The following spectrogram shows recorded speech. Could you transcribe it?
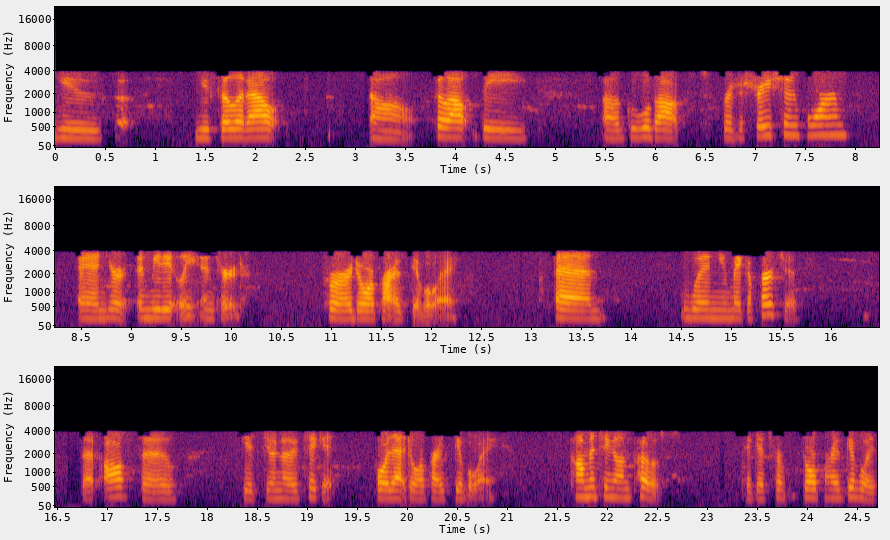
you you fill it out, uh, fill out the uh, Google Docs registration form, and you're immediately entered for a door prize giveaway. And when you make a purchase, that also gets you another ticket for that door prize giveaway. Commenting on posts, tickets for door prize giveaways.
